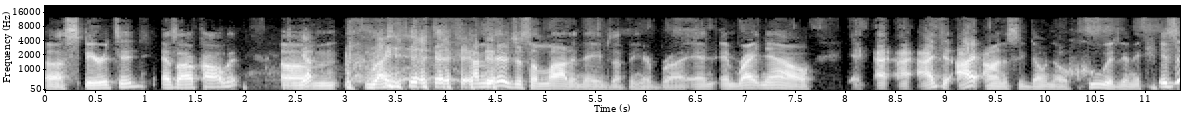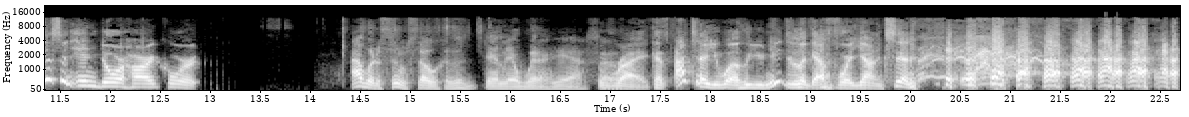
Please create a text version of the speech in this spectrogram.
uh, spirited, as I'll call it. Um, yep. right. I mean, there's just a lot of names up in here, bro. And and right now, I I, I, I honestly don't know who is going to. Is this an indoor hard court I would assume so because it's damn near winter. Yeah. So. Right. Because I tell you what, who you need to look out for, Jannik Sinner.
